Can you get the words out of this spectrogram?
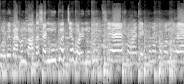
পড়বে। এখন বাতাসা নুট হচ্ছে হরিণ উঠ হচ্ছে, সবাই দেখতে থাকো বন্ধুরা।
